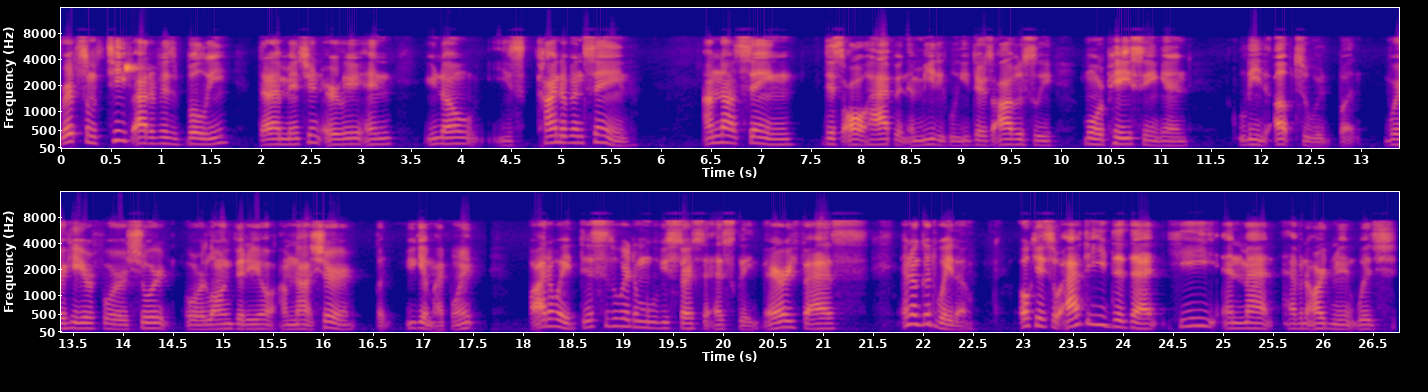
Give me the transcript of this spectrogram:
rip some teeth out of his bully that I mentioned earlier, and you know, he's kind of insane. I'm not saying this all happened immediately. There's obviously more pacing and lead up to it, but we're here for a short or long video. I'm not sure, but you get my point. By the way, this is where the movie starts to escalate very fast, in a good way though. Okay, so after he did that, he and Matt have an argument, which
